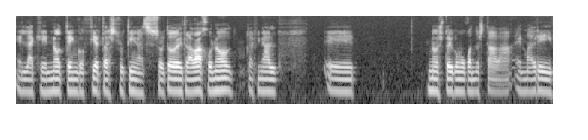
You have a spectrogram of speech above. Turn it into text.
en la que no tengo ciertas rutinas, sobre todo de trabajo, ¿no? Al final eh, no estoy como cuando estaba en Madrid,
